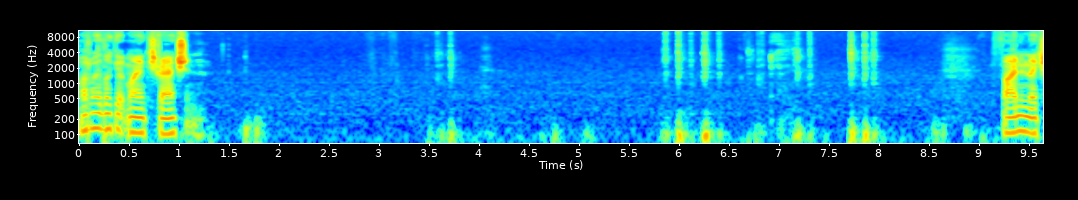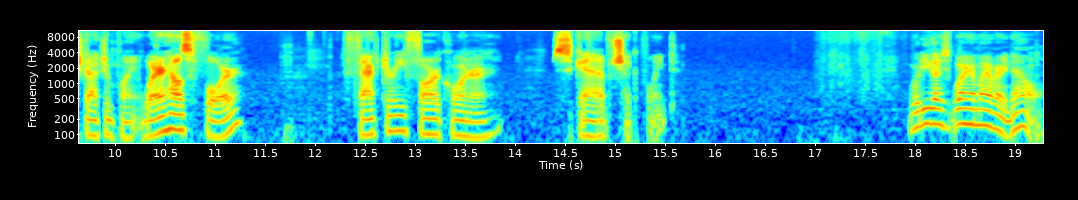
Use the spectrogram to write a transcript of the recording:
How do I look at my extraction? Find an extraction point. Warehouse 4. Factory far corner. scav checkpoint. Where do you guys... Where am I right now?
